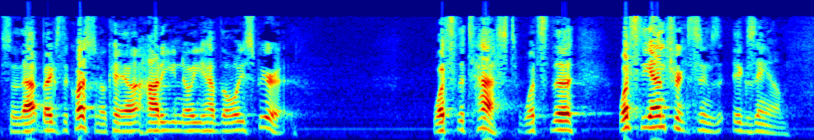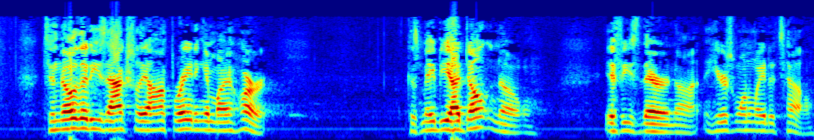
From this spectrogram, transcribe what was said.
So that begs the question okay, uh, how do you know you have the Holy Spirit? What's the test? What's the, what's the entrance exam? To know that He's actually operating in my heart. Because maybe I don't know if He's there or not. Here's one way to tell.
